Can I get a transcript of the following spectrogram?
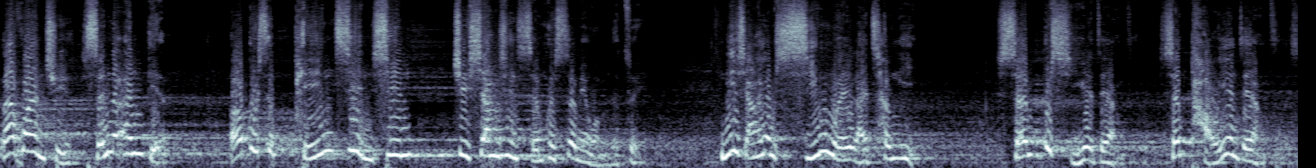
来换取神的恩典，而不是凭信心去相信神会赦免我们的罪。你想要用行为来称义，神不喜悦这样子，神讨厌这样子的事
